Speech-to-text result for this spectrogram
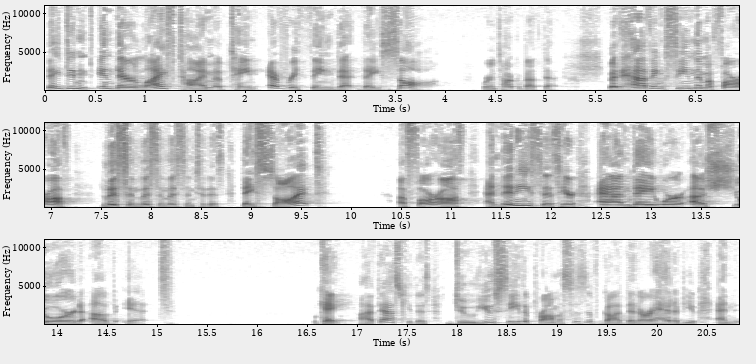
they didn't in their lifetime obtain everything that they saw. We're going to talk about that. But having seen them afar off, listen, listen, listen to this. They saw it afar off, and then he says here, and they were assured of it. Okay, I have to ask you this. Do you see the promises of God that are ahead of you, and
